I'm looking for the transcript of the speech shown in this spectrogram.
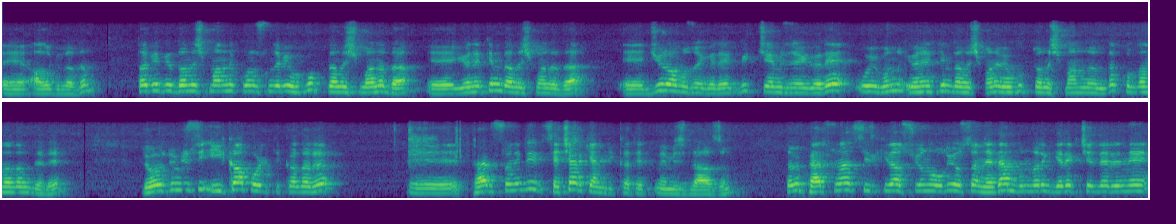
e, algıladım. Tabii bir danışmanlık konusunda bir hukuk danışmanı da, e, yönetim danışmanı da e, ciromuza göre, bütçemize göre uygun yönetim danışmanı ve hukuk danışmanlığını da kullanalım dedi. Dördüncüsü İK politikaları e, personeli seçerken dikkat etmemiz lazım. Tabii personel sirkülasyonu oluyorsa neden bunların gerekçelerini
